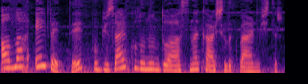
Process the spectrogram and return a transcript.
Allah elbette bu güzel kulunun duasına karşılık vermiştir.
